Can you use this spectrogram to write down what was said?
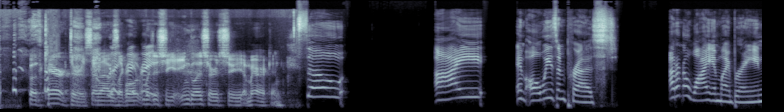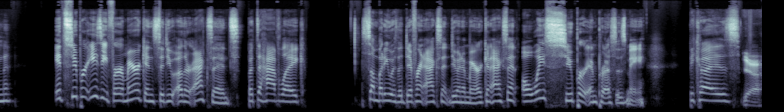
both characters, and I was Right, like, well, right. is she English or is she American? So I am always impressed. I don't know why in my brain it's super easy for Americans to do other accents, but to have like somebody with a different accent do an American accent always super impresses me. Because Yeah,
